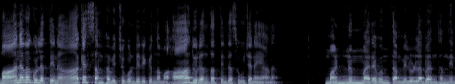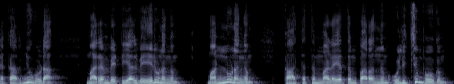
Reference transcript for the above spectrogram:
മാനവകുലത്തിന് ആകെ സംഭവിച്ചു കൊണ്ടിരിക്കുന്ന മഹാദുരന്തത്തിന്റെ സൂചനയാണ്. മണ്ണും മരവും തമ്മിലുള്ള ബന്ധം നിനക്കറിഞ്ഞുകൂടാ? മരം വെട്ടിയാൽ വേരുണങ്ങും മണ്ണുണങ്ങും കാറ്റത്തും മഴയത്തും പറന്നും ഒലിച്ചും പോകും.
